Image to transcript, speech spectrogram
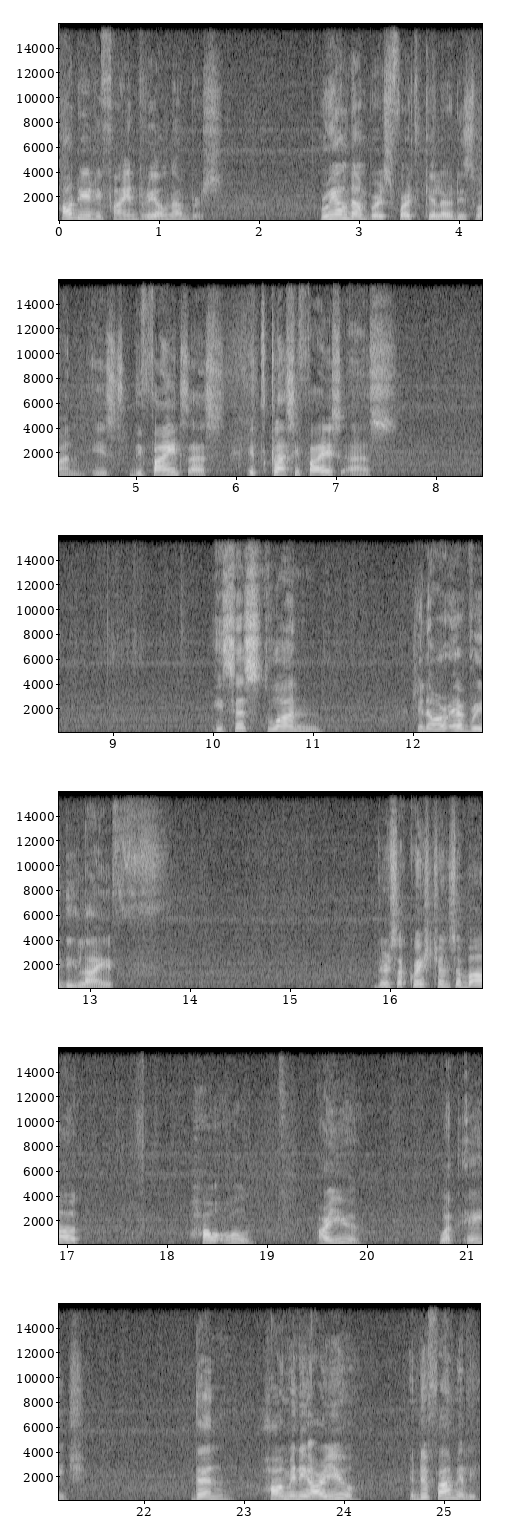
how do you define real numbers? Real numbers, particular this one, is defined as, it classifies as, it's just one in our everyday life, there's a questions about how old are you? What age? Then how many are you in the family?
